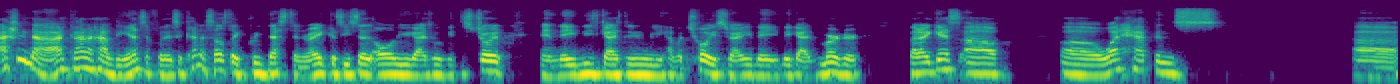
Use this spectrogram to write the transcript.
Actually, nah, I kind of have the answer for this. It kind of sounds like predestined, right? Because he said all you guys will be destroyed, and they these guys didn't really have a choice, right? They they got murdered. But I guess uh, uh, what happens, uh,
